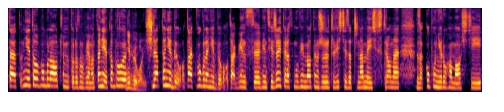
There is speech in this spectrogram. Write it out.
tak, nie, to w ogóle o czym my tu rozmawiamy? To nie, to były. Nie było. Ślad, to nie było, tak, w ogóle nie było. Tak, więc, więc jeżeli teraz mówimy o tym, że rzeczywiście zaczynamy iść w stronę zakupu nieruchomości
